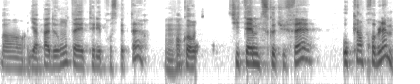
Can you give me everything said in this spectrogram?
Ben, il n'y a pas de honte à être téléprospecteur. Mmh Encore une fois, si tu aimes ce que tu fais, aucun problème.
